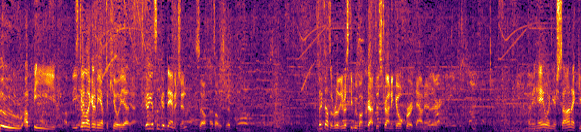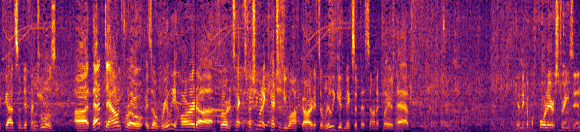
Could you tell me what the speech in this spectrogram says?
Ooh, up B. Still not going to be able to kill yet. It's gonna get some good damage in, so that's always good. I think that's a really risky move on Kraft, just trying to go for a down air there. I mean, hey, when you're Sonic, you've got some different tools. Uh, that down throw is a really hard uh, throw to tech, especially when it catches you off guard. It's a really good mix-up that Sonic players have. Getting a couple forward air strings in.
